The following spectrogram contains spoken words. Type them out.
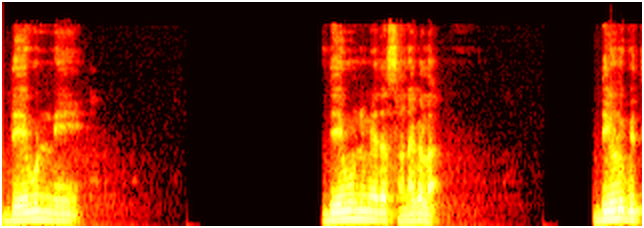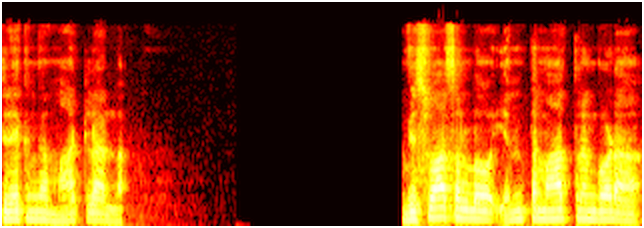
దేవుణ్ణి దేవుని మీద సనగల దేవుని వ్యతిరేకంగా మాట్లాడాల. విశ్వాసంలో ఎంత మాత్రం కూడా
